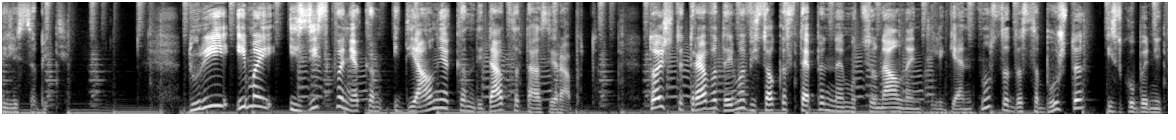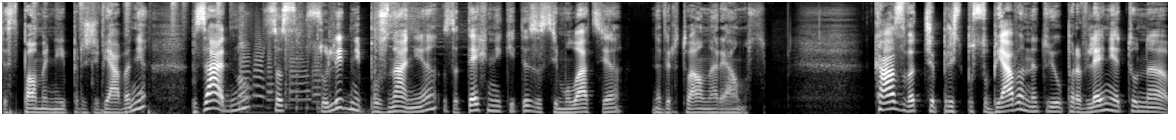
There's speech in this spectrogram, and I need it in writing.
или събитие. Дори има изисквания към идеалния кандидат за тази работа. Той ще трябва да има висока степен на емоционална интелигентност, за да събужда изгубените спомени и преживявания, заедно с солидни познания за техниките за симулация на виртуална реалност. Казват, че приспособяването и управлението на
